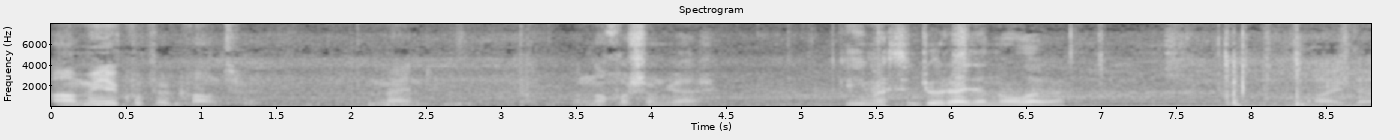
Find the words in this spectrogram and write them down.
Ha, Mini Cooper Country. Mən. Bundan xoşum gəlir. Qiymətini görək də nə olar? Hayda.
